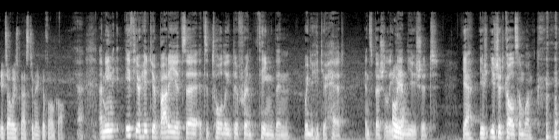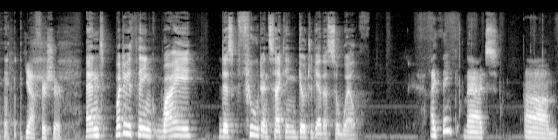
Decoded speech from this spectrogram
it's always best to make the phone call. Yeah, I mean, if you hit your body, it's a it's a totally different thing than when you hit your head, and especially oh, then yeah. you should, yeah, you you should call someone. yeah, for sure. And what do you think? Why does food and cycling go together so well? I think that um,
